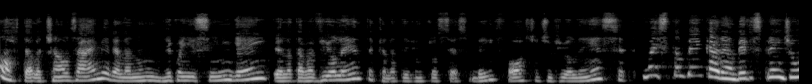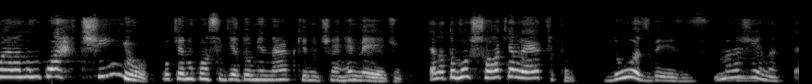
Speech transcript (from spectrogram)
morta. Ela tinha Alzheimer, ela não reconhecia ninguém, ela estava violenta, que ela teve um processo bem forte de violência. Mas também, caramba, eles prendiam ela num quartinho, porque não conseguia dominar, porque não tinha remédio. Ela tomou choque elétrico duas vezes. Imagina. É.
